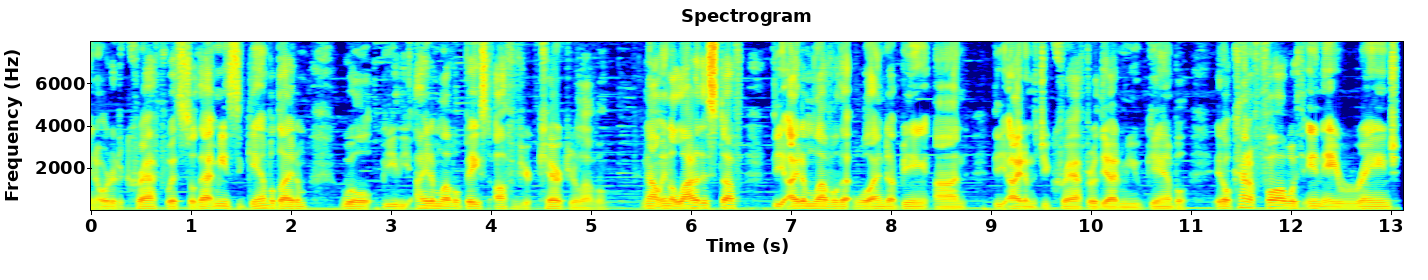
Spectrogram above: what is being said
in order to craft with, so that means the gambled item will be the item level based off of your character level. Now in a lot of this stuff, the item level that will end up being on the item that you craft or the item you gamble, it'll kind of fall within a range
